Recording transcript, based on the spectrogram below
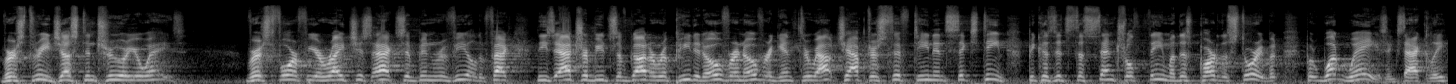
Verse 3 Just and true are your ways. Verse 4 For your righteous acts have been revealed. In fact, these attributes of God are repeated over and over again throughout chapters 15 and 16 because it's the central theme of this part of the story. But, but what ways exactly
